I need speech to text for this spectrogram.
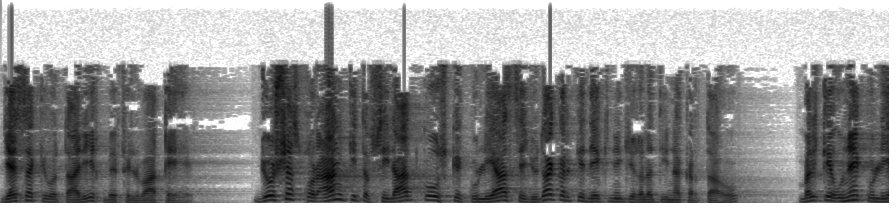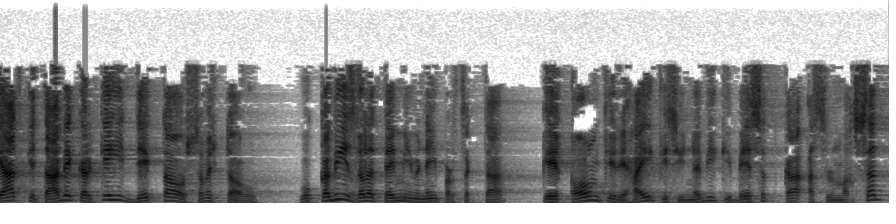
جیسا کہ وہ تاریخ میں فی الواقع ہے۔ جو شخص قرآن کی تفصیلات کو اس کے کلیات سے جدا کر کے دیکھنے کی غلطی نہ کرتا ہو، بلکہ انہیں کلیات کے تابع کر کے ہی دیکھتا اور سمجھتا ہو، وہ کبھی اس غلط فہمی میں نہیں پڑ سکتا کہ قوم کی رہائی کسی نبی کی بیست کا اصل مقصد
